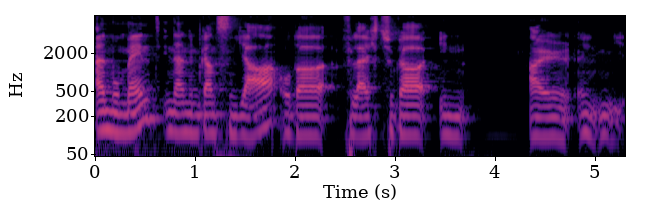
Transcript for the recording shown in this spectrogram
ein Moment in einem ganzen Jahr oder vielleicht sogar in, all, in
